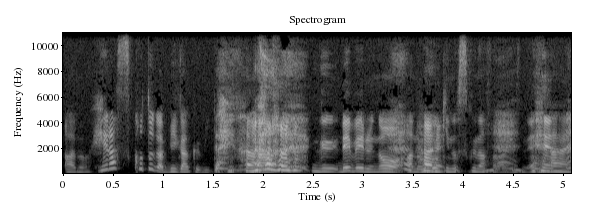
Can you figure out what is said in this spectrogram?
あの、減らすことが美学みたいな ぐレベルの、あの、はい動きの少なさなんですね。はい。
